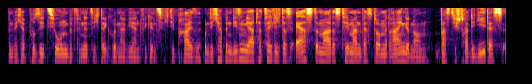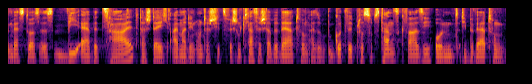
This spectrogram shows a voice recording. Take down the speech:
In welcher Position befindet sich der Gründer? Wie entwickeln sich die Preise? Und ich habe in diesem Jahr tatsächlich das erste Mal das Thema Investor mit reingenommen. Was die Strategie des Investors ist, wie er bezahlt. Da stelle ich einmal den Unterschied zwischen klassischer Bewertung, also Goodwill plus Substanz quasi, und die Bewertung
